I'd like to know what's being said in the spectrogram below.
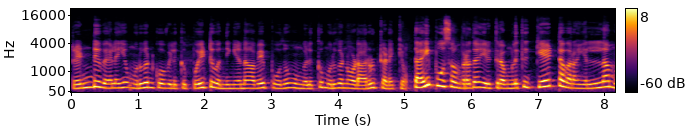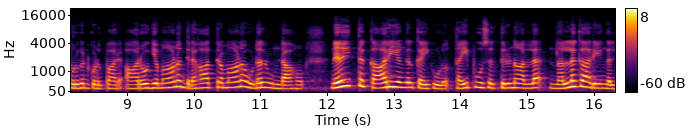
ரெண்டு வேளையும் முருகன் கோவிலுக்கு போயிட்டு வந்தீங்கன்னாவே போதும் உங்களுக்கு முருகனோட அருள் கிடைக்கும். தைப்பூசம் விரதம் இருக்கிறவங்களுக்கு கேட்ட வரம் எல்லாம் முருகன் கொடுப்பாரு. ஆரோக்கியமான திடகாத்திரமான உடல் உண்டாகும். நினைத்த காரியங்கள் கைகூடும். தைப்பூச திருநாளில் நல்ல காரியங்கள்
